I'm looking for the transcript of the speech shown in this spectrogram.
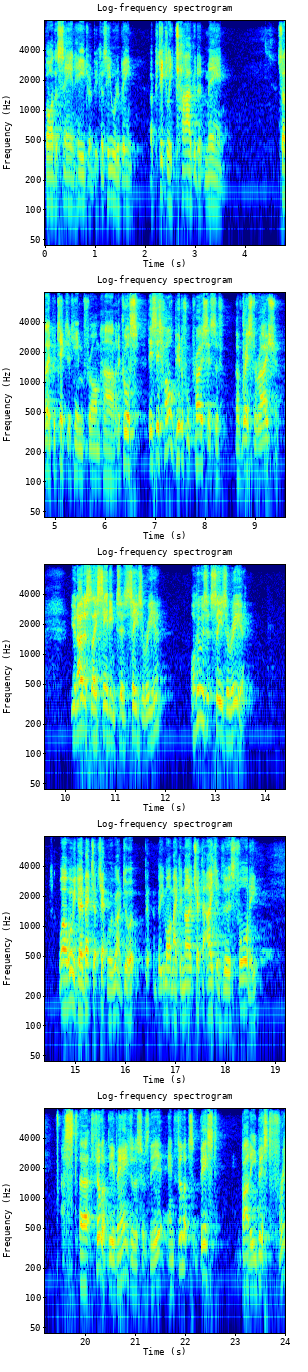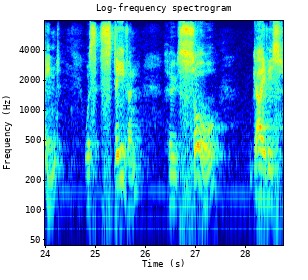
by the Sanhedrin because he would have been a particularly targeted man. So they protected him from harm. And of course, there's this whole beautiful process of, of restoration. You notice they sent him to Caesarea. Well, who was at Caesarea? Well, when we go back to chapter, we won't do it, but you might make a note, chapter 8 and verse 40. Uh, Philip, the evangelist, was there, and Philip's best buddy, best friend, was Stephen, who Saul gave his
